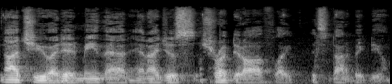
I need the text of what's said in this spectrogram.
not you. I didn't mean that. And I just shrugged it off like it's not a big deal.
